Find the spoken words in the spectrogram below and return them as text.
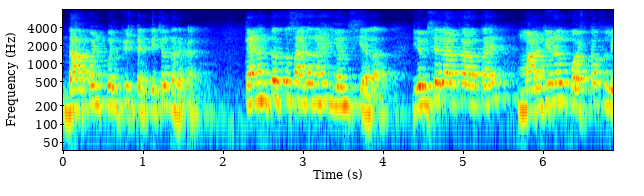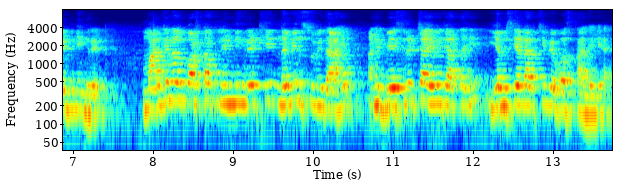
दहा पॉईंट पंचवीस टक्केच्या दरम्यान. त्यानंतरचं साधन आहे M C L R. M C L आरचा अर्थ आहे marginal cost of lending rate. Marginal cost of lending rate ही नवीन सुविधा आहे आणि बेसरेटच्या ऐवजी आता ही एम सी एल आरची व्यवस्था आलेली आहे.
